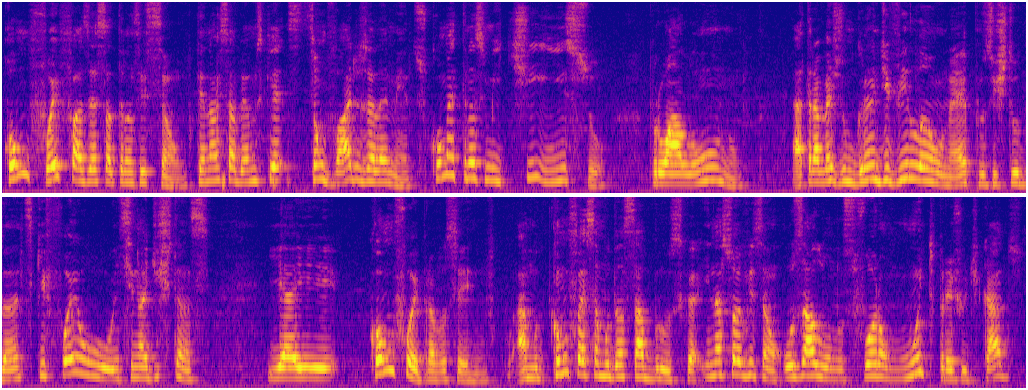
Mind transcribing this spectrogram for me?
como foi fazer essa transição? Porque nós sabemos que são vários elementos. Como é transmitir isso para o aluno através de um grande vilão, né, para os estudantes, que foi o ensino à distância. E aí, como foi para você? A, como foi essa mudança brusca? E na sua visão, os alunos foram muito prejudicados?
